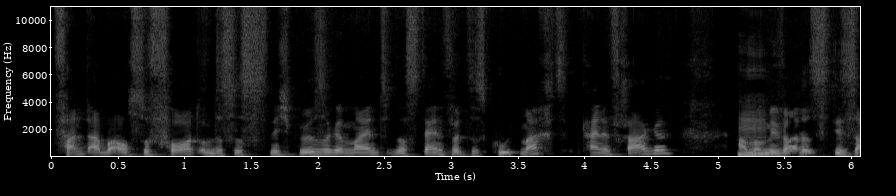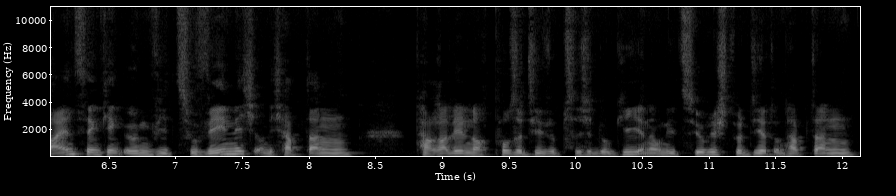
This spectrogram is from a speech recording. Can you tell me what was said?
Fand aber auch sofort, und das ist nicht böse gemeint, dass Stanford das gut macht, keine Frage. Aber mhm. mir war das Design Thinking irgendwie zu wenig und ich habe dann parallel noch positive Psychologie in der Uni Zürich studiert und habe dann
